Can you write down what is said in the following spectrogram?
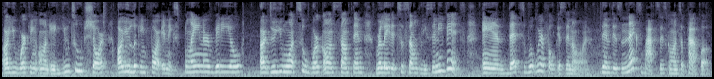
are you working on a YouTube short? Are you looking for an explainer video? Or do you want to work on something related to some recent events? And that's what we're focusing on. Then this next box is going to pop up.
